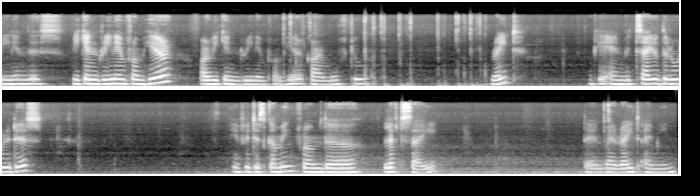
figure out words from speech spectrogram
rename this. We can rename from here or we can rename from here. Car move to right okay and which side of the road it is? If it is coming from the left side then by right I mean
